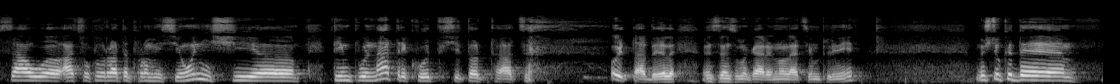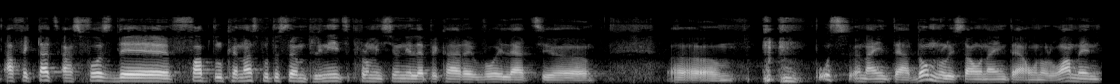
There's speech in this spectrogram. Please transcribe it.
Sau uh, ați făcut vreodată promisiuni și uh, timpul n-a trecut și tot ați uitat de ele în sensul în care nu le-ați împlinit? Nu știu cât de afectați ați fost de faptul că n-ați putut să împliniți promisiunile pe care voi le-ați uh, uh, pus înaintea Domnului sau înaintea unor oameni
